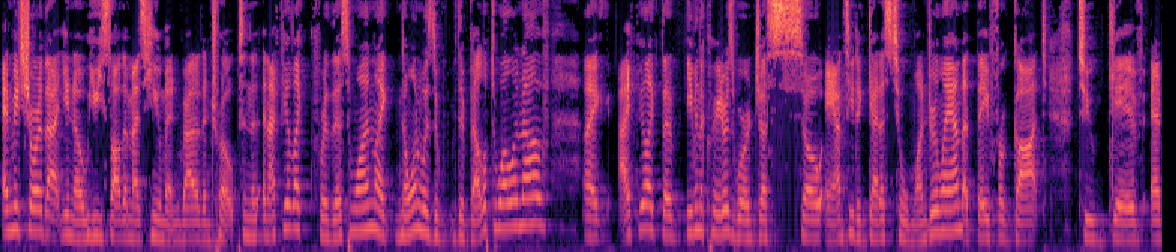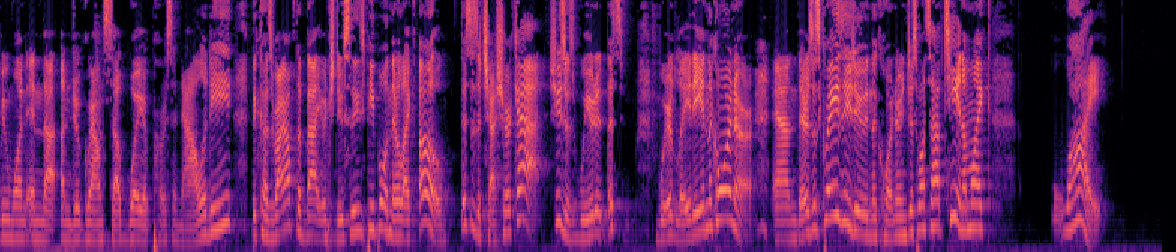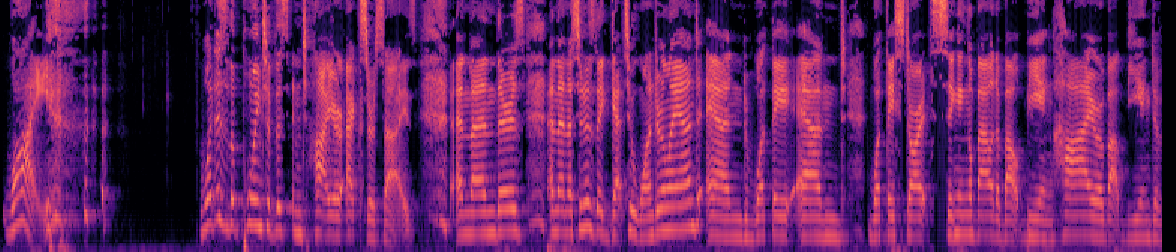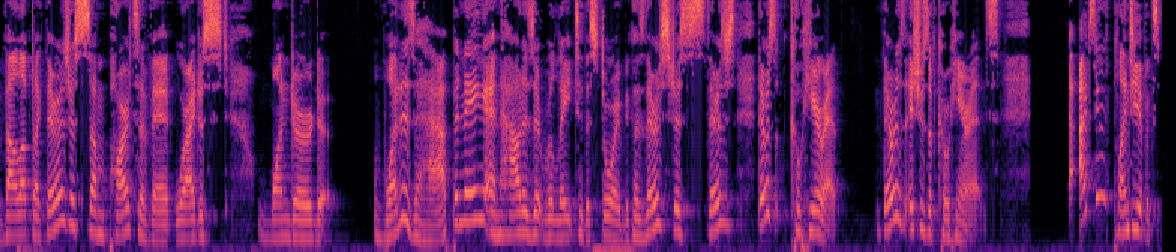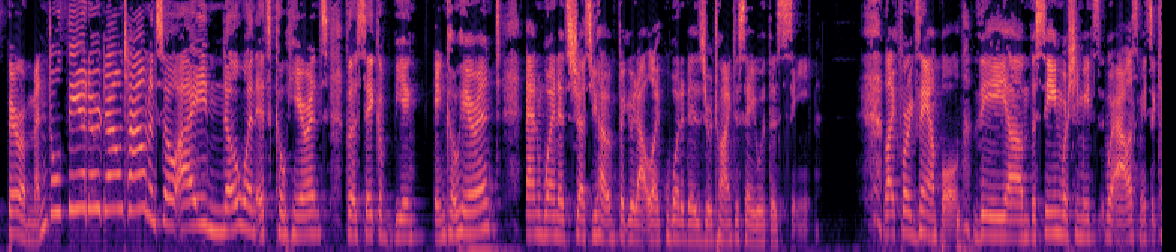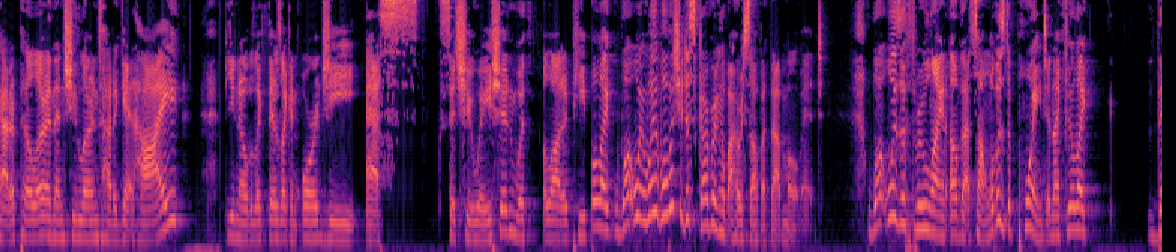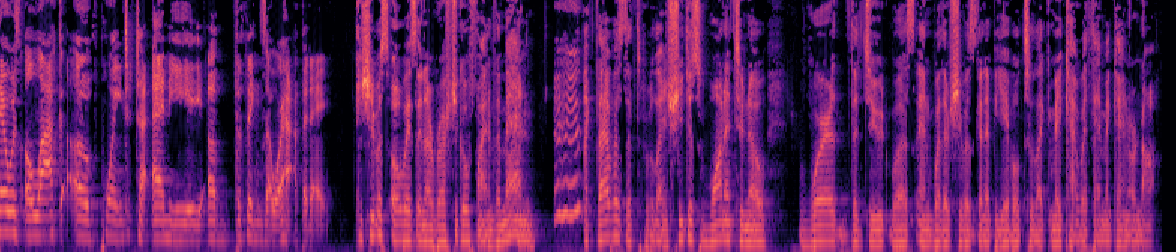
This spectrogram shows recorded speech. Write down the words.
and made sure that you know you saw them as human rather than tropes. And and I feel like for this one, like no one was de- developed well enough. Like I feel like the even the creators were just so antsy to get us to Wonderland that they forgot to give everyone in that underground subway a personality. Because right off the bat, you're introduced to these people, and they're like, "Oh, this is a Cheshire cat. She's just weird. This weird lady in the corner, and there's this crazy dude in the corner, and just wants to have tea." And I'm like, why? Why? what is the point of this entire exercise? And then there's, and then as soon as they get to Wonderland and what they, and what they start singing about, about being high or about being developed, like there is just some parts of it where I just wondered, what is happening and how does it relate to the story? Because there's just, there's, there's coherent there was issues of coherence. I've seen plenty of experimental theater downtown, and so I know when it's coherent for the sake of being incoherent, and when it's just you haven't figured out like what it is you're trying to say with this scene. Like for example, the um, the scene where she meets where Alice meets a caterpillar, and then she learns how to get high. You know, like there's like an orgy s situation with a lot of people. Like, what, what, what was she discovering about herself at that moment? What was the through line of that song? What was the point? And I feel like there was a lack of point to any of the things that were happening. Because she was always in a rush to go find the man. Mm-hmm. Like, that was the through line. She just wanted to know where the dude was and whether she was going to be able to, like, make out with him again or not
